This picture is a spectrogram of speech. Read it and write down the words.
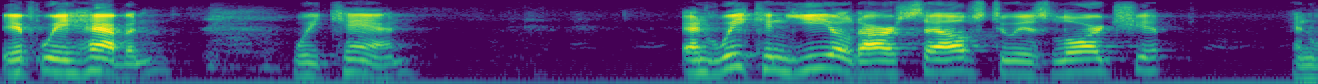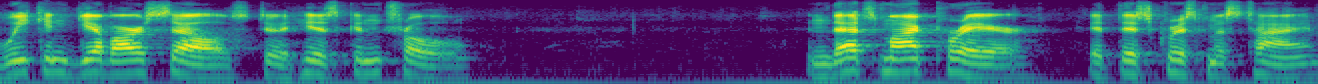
If we haven't, we can. And we can yield ourselves to His Lordship, and we can give ourselves to His control. And that's my prayer at this Christmas time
